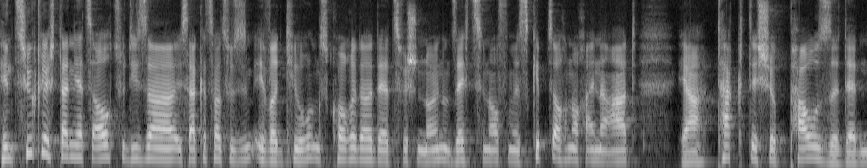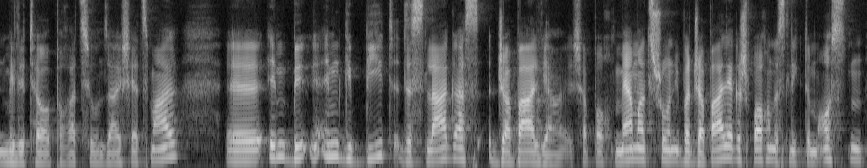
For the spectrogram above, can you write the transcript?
Hinzüglich dann jetzt auch zu dieser, ich sage jetzt mal zu diesem Evakuierungskorridor, der zwischen 9 und 16 offen ist, gibt es auch noch eine Art ja, taktische Pause der Militäroperation, sage ich jetzt mal, äh, im, im Gebiet des Lagers Jabalia. Ich habe auch mehrmals schon über Jabalia gesprochen, das liegt im Osten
